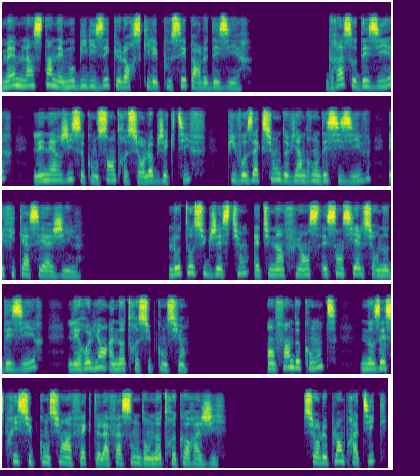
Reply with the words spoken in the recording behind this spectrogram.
Même l'instinct n'est mobilisé que lorsqu'il est poussé par le désir. Grâce au désir, l'énergie se concentre sur l'objectif, puis vos actions deviendront décisives, efficaces et agiles. L'autosuggestion est une influence essentielle sur nos désirs, les reliant à notre subconscient. En fin de compte, nos esprits subconscients affectent la façon dont notre corps agit. Sur le plan pratique,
